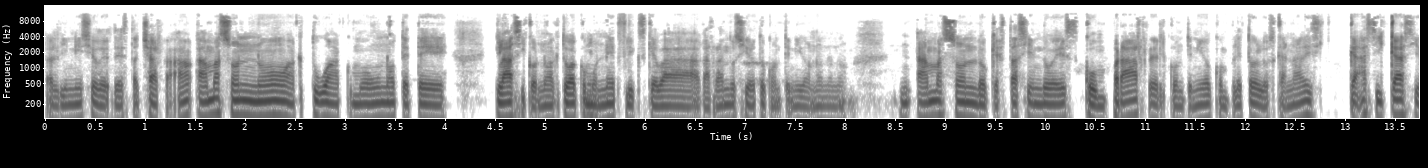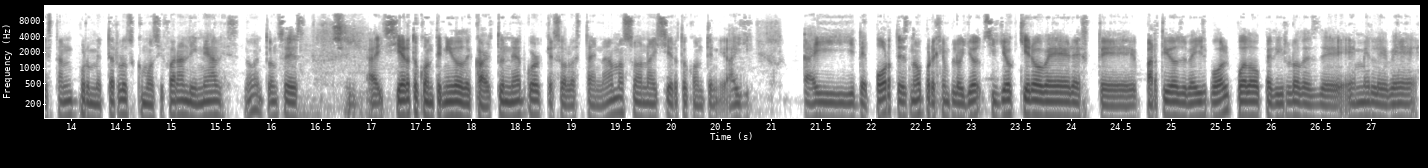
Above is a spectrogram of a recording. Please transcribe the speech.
al- inicio de, de esta charla. A- Amazon no actúa como un OTT clásico, no actúa como Netflix que va agarrando cierto contenido, no, no, no. Amazon lo que está haciendo es comprar el contenido completo de los canales y casi, casi están por meterlos como si fueran lineales, ¿no? Entonces, hay cierto contenido de Cartoon Network que solo está en Amazon, hay cierto contenido, hay, hay deportes, ¿no? Por ejemplo, yo, si yo quiero ver este partidos de béisbol, puedo pedirlo desde MLB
